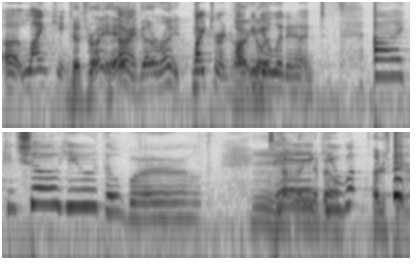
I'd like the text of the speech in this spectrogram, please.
Uh, Lion King. That's right. Hey, right. you got it right. My turn. All I'll right, give you ahead. a little hint. I can show you the world. Hmm, Take you up. I'm just kidding.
